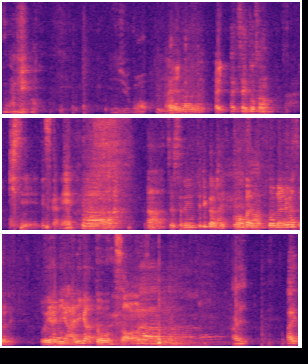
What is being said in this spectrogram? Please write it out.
と何秒？25はい。はい。はい。斉藤さん。規制ですかね。あー。あーそれそれ言ってるかもしれますよね。親にありがとう。そうあはいはい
